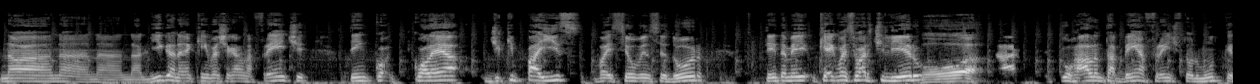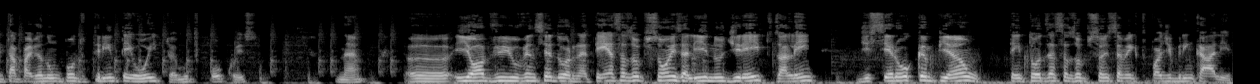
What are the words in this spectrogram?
na, na, na, na, liga, né? Quem vai chegar na frente, tem qual é a, de que país vai ser o vencedor, tem também quem é que vai ser o artilheiro. Boa! Tá? O Haaland tá bem à frente de todo mundo, porque ele tá pagando 1.38, é muito pouco isso, né? Uh, e óbvio o vencedor, né? Tem essas opções ali nos direitos, além de ser o campeão, tem todas essas opções também que tu pode brincar ali.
